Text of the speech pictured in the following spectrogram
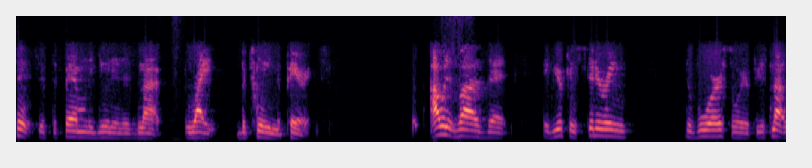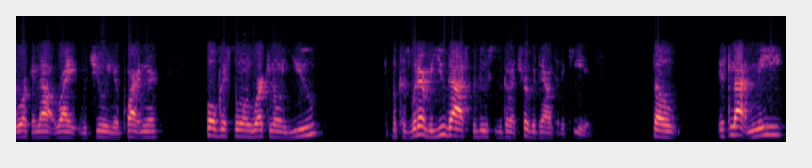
sense if the family unit is not right between the parents. I would advise that if you're considering divorce or if it's not working out right with you and your partner, focus on working on you because whatever you guys produce is going to trickle down to the kids. So it's not me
